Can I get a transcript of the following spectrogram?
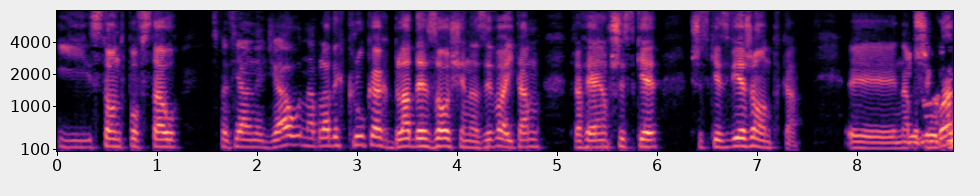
i stąd powstał specjalny dział na Bladych Krukach, Blade Zo się nazywa i tam trafiają wszystkie, wszystkie zwierzątka. Yy, na przykład.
